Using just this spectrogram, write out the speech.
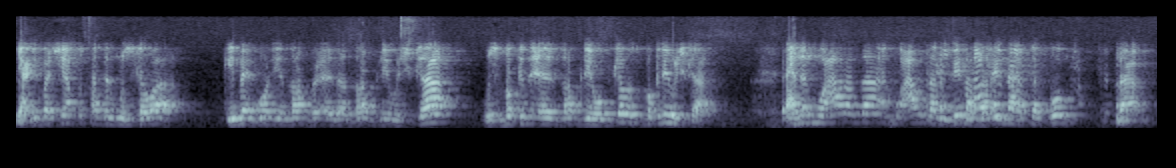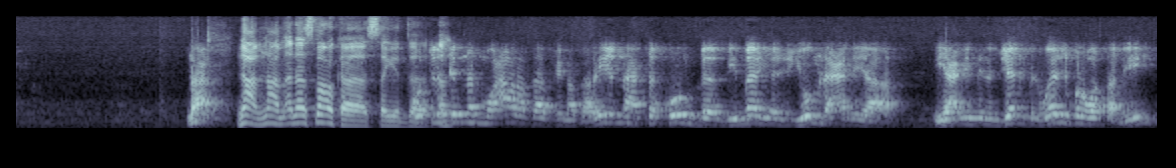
يعني باش يهبط هذا المستوى كما يقول يضرب يضرب لي وشكا وسبق ضرب لي وشكا وسبق لي وشكا. إحنا المعارضه المعارضة في نظرنا تكون نعم. نعم. نعم نعم أنا أسمعك السيد قلت لك إن المعارضة في نظري انها تكون بما يمنع عليها يعني من الجانب الواجب الوطني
